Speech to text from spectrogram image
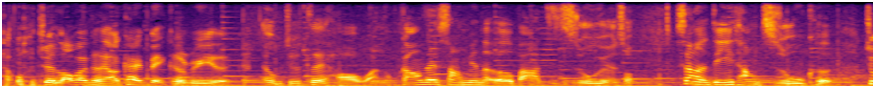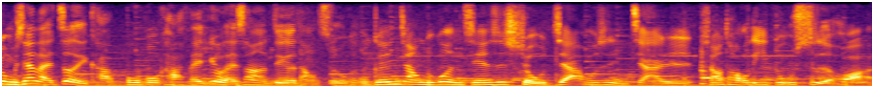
他，我觉得老板可能要开 bakery 了。哎，我觉得这里好好玩哦。刚刚在上面的二八子植物园的时候，上了第一堂植物课，就我们现在来这里咖波波咖啡，又来上了第二堂植物课。我跟你讲，如果你今天是休假，或是你假日想要逃离都市的话，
